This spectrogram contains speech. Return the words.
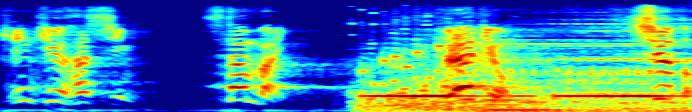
緊急発進。スタンバイ。グラディオ。ンシュート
